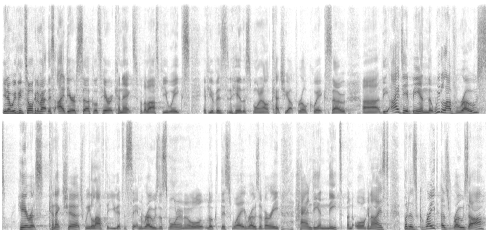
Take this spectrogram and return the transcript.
You know, we've been talking about this idea of circles here at Connect for the last few weeks. If you're visiting here this morning, I'll catch you up real quick. So, uh, the idea being that we love rows. Here at Connect Church, we love that you get to sit in rows this morning and all look this way. Rows are very handy and neat and organized. But as great as rows are,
